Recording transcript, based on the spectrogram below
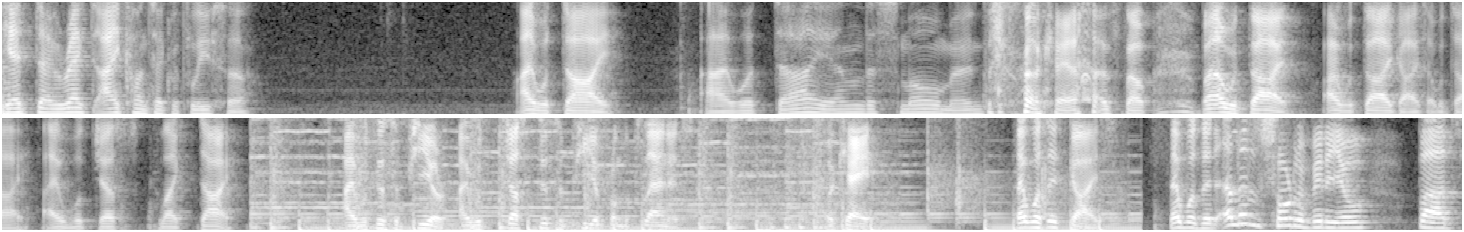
He had direct eye contact with Lisa. I would die. I would die in this moment. okay, stop. But I would die. I would die, guys. I would die. I would just, like, die. I would disappear. I would just disappear from the planet. Okay. That was it, guys. That was it. A little shorter video, but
